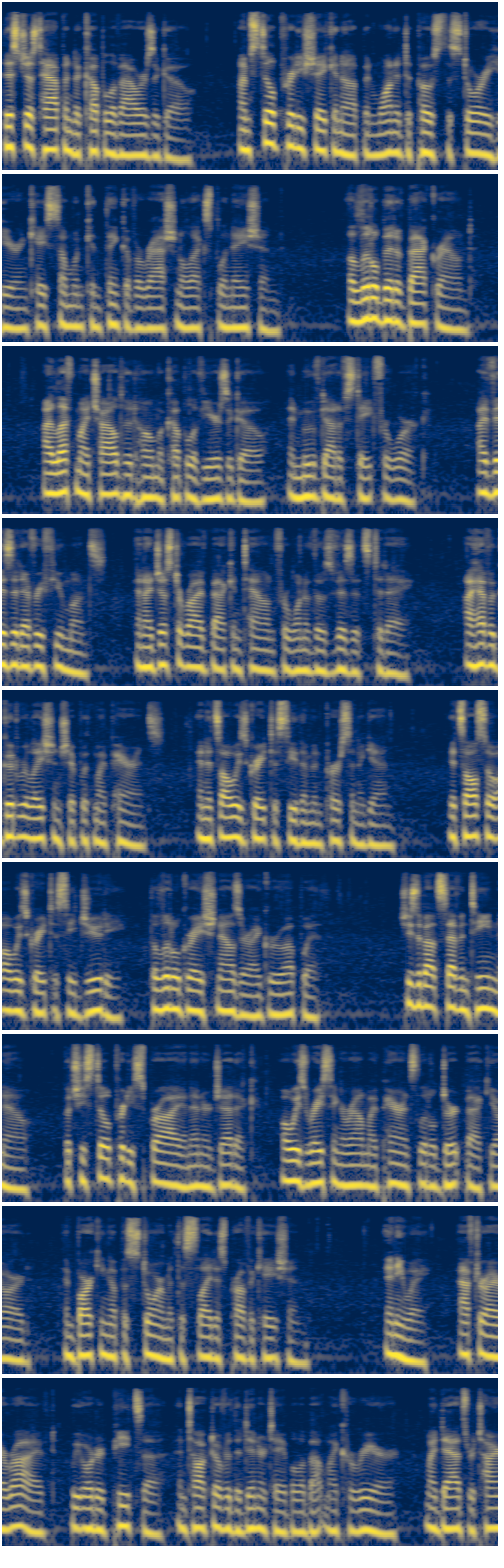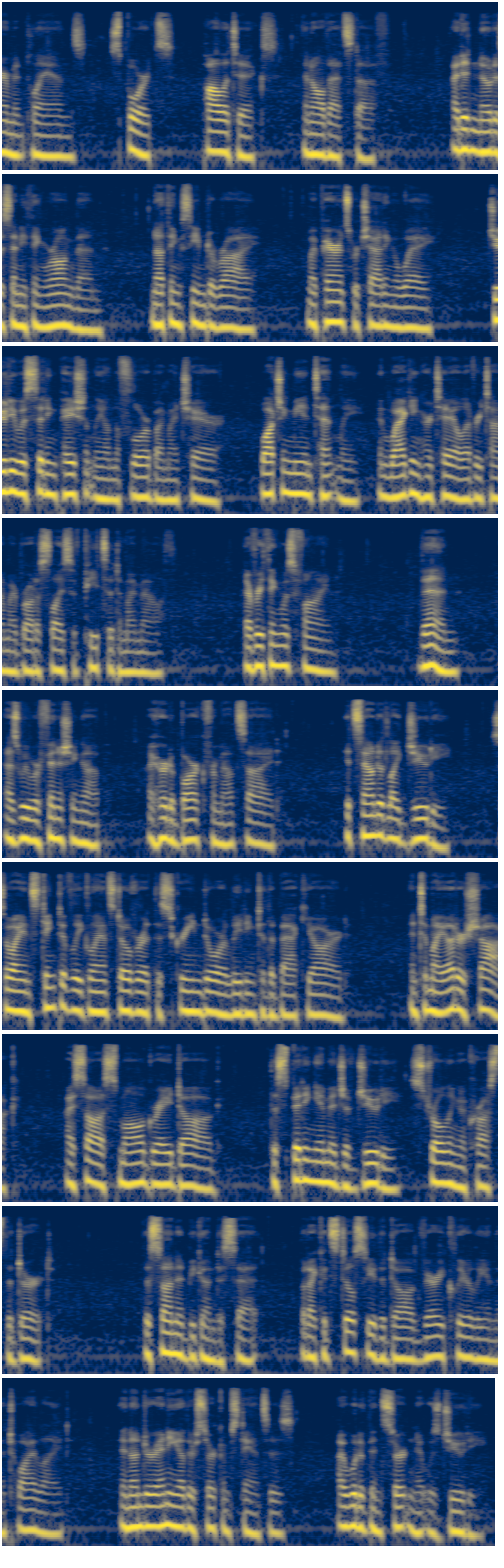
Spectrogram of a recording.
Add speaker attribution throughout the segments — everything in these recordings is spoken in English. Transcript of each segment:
Speaker 1: This just happened a couple of hours ago. I'm still pretty shaken up and wanted to post the story here in case someone can think of a rational explanation. A little bit of background. I left my childhood home a couple of years ago and moved out of state for work. I visit every few months, and I just arrived back in town for one of those visits today. I have a good relationship with my parents, and it's always great to see them in person again. It's also always great to see Judy, the little gray schnauzer I grew up with. She's about 17 now, but she's still pretty spry and energetic, always racing around my parents' little dirt backyard and barking up a storm at the slightest provocation. Anyway, after I arrived, we ordered pizza and talked over the dinner table about my career, my dad's retirement plans, sports, politics, and all that stuff. I didn't notice anything wrong then. Nothing seemed awry. My parents were chatting away. Judy was sitting patiently on the floor by my chair, watching me intently and wagging her tail every time I brought a slice of pizza to my mouth. Everything was fine. Then, as we were finishing up, I heard a bark from outside. It sounded like Judy, so I instinctively glanced over at the screen door leading to the backyard, and to my utter shock, I saw a small gray dog, the spitting image of Judy, strolling across the dirt. The sun had begun to set, but I could still see the dog very clearly in the twilight, and under any other circumstances, I would have been certain it was Judy.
